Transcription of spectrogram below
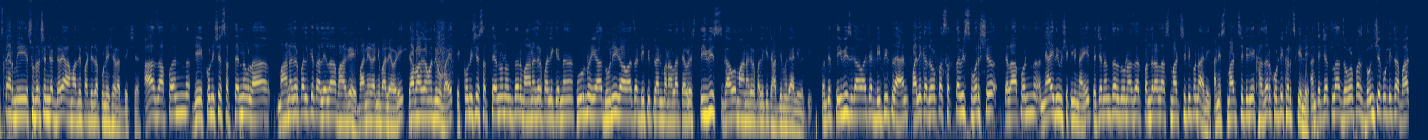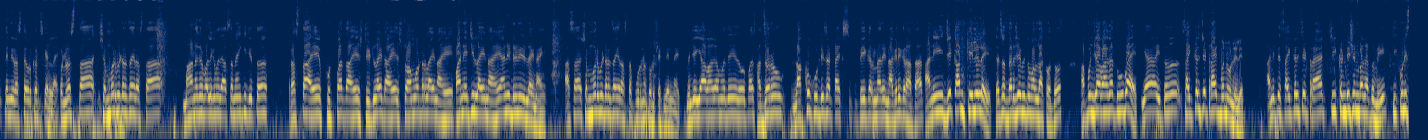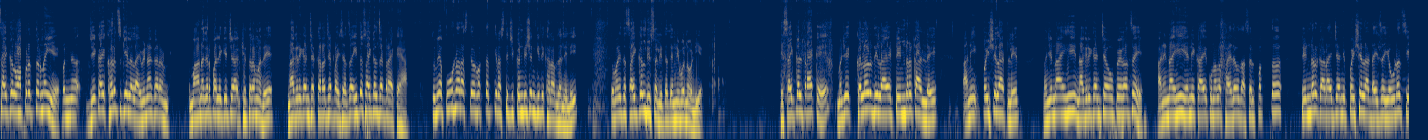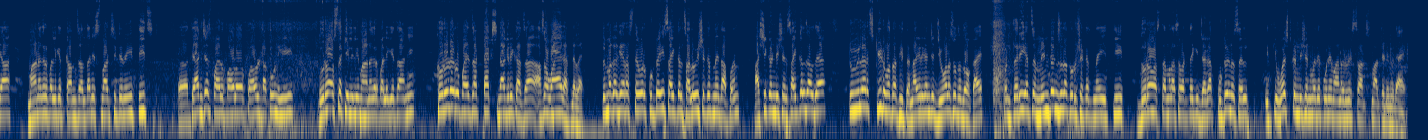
नमस्कार मी सुदर्शन जगदाळे आम आदमी पार्टीचा पुणे शहर अध्यक्ष. आज आपण जे एकोणीसशे सत्त्याण्णव ला महानगरपालिकेत आलेला भाग आहे बानेर आणि बालेवाडी त्या भागामध्ये उभा आहे. एकोणीसशे सत्त्याण्णव नंतर महानगरपालिकेनं पूर्ण या दोन्ही गावाचा डीपी प्लॅन बनवला. त्यावेळेस तेवीस गावं महानगरपालिकेच्या हद्दीमध्ये आली होती. पण ते तेवीस गावाच्या डीपी प्लॅन पालिका जवळपास सत्तावीस वर्ष त्याला आपण न्याय देऊ शकली नाही. त्याच्यानंतर दोन हजार पंधराला स्मार्ट सिटी पण आली आणि स्मार्ट सिटीने एक हजार कोटी खर्च केले आणि त्याच्यातला जवळपास दोनशे कोटीचा भाग त्यांनी रस्त्यावर खर्च केला आहे. पण रस्ता शंभर मीटरचा रस्ता महानगरपालिकेमध्ये असं नाही की जिथं रस्ता आहे फुटपाथ आहे स्ट्रीट लाइट आहे स्टॉम वॉटर लाईन आहे पाण्याची लाईन आहे आणि ड्रेनेज लाईन आहे असा शंभर मीटरचाही रस्ता पूर्ण करू शकलेला नाहीत. म्हणजे या भागामध्ये जवळपास हजारो लाखो कोटीचा टॅक्स पे करणारे नागरिक राहतात आणि जे काम केलेलं आहे त्याचा दर्जा मी तुम्हाला दाखवतो. आपण ज्या भागात उभा आहे या इथं सायकलचे ट्रॅक बनवलेले आहेत. आणि ते सायकलचे ट्रॅकची कंडिशन बघा तुम्ही की कुणी सायकल वापरत तर नाहीये पण जे काही खर्च केलेला आहे विनाकारण महानगरपालिकेच्या क्षेत्रामध्ये नागरिकांच्या कराच्या पैशाचा इथं सायकलचा ट्रॅक आहे हा. तुम्ही या पूर्ण रस्त्यावर बघतात की रस्त्याची कंडिशन किती खराब झालेली. तुम्हाला इथं सायकल दिसल इथं त्यांनी बनवली आहे. हे सायकल ट्रॅक आहे म्हणजे कलर दिलाय टेंडर काढलंय आणि पैसे लाटलेत. म्हणजे नाही नागरिकांच्या उपयोगाचं आहे आणि नाही यांनी काय कुणाला फायदा होत असेल फक्त टेंडर काढायचे आणि पैसे लाटायचं. एवढंच या महानगरपालिकेत काम चालतं आणि स्मार्ट सिटीनेही तीच त्यांच्याच पायल पावलावर पाऊल टाकून ही दुरावस्था केलेली महानगरपालिकेचा आणि करोडो रुपयाचा टॅक्स नागरिकाचा असा वाया घातलेला आहे. तुम्ही बघा की रस्त्यावर कुठंही सायकल चालवू शकत नाहीत आपण. अशी कंडिशन सायकल जाऊ द्या. टू व्हीलर स्किड होतात इथं. नागरिकांच्या जीवाला सुद्धा धोका आहे. पण तरी याचं मेंटेन सुद्धा करू शकत नाही. इतकी दुरावस्था. मला असं वाटतं की जगात कुठं नसेल इतकी वर्स्ट कंडिशनमध्ये पुणे महानगर स्मार्ट स्मार्ट सिटीमध्ये आहे.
